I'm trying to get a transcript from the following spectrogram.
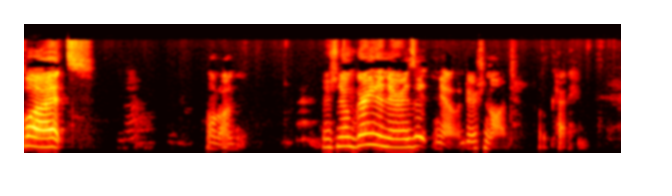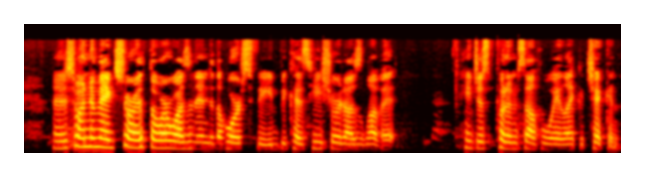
But Hold on. There's no grain in there, is it? No, there's not. Okay. I just wanted to make sure Thor wasn't into the horse feed because he sure does love it. He just put himself away like a chicken.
